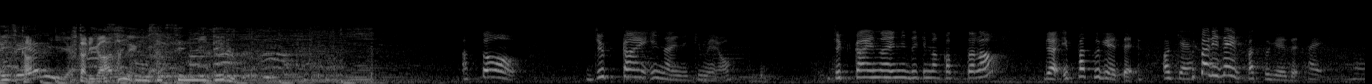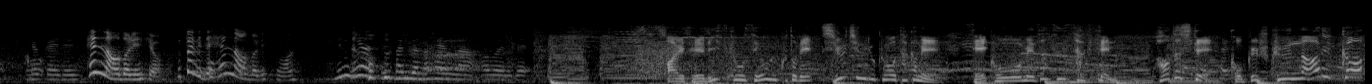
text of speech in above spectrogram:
りわずか大でやりや2人が最後の作戦に出る。あと10回以内に決めよう。10回以内にできなかったらじゃあ一発芸で。オッケー。2人で一発芸で。はい変な踊りにしよう。2人で変な踊りします。宮地作の変な踊りで。あえてリスクを背負うことで集中力を高め成功を目指す作戦。果たして克服なるか？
